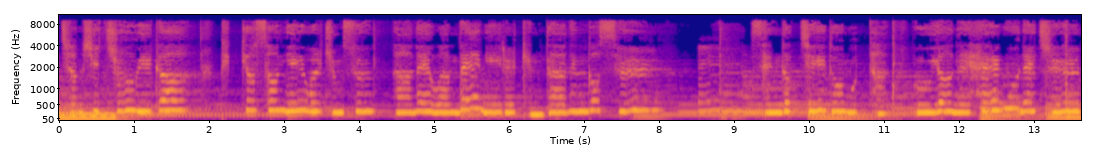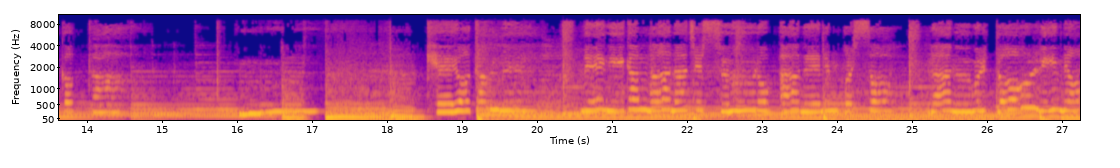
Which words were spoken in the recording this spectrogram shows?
잠시 추위가 비켜선 2월 중순 아내와 냉이를 캔다는 것을 생각지도 못한 우연의 행운에 즐겁다. 음, 개어 담는 냉이가 많아질수록 아내는 벌써 나눔을 떠올리며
